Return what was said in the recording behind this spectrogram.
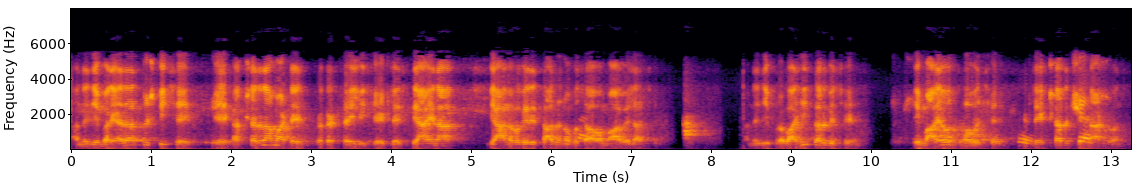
અને જે મર્યાદા સૃષ્ટિ છે એ અક્ષરના માટે પ્રકટ થયેલી છે એટલે ત્યાં એના જ્ઞાન વગેરે સાધનો બતાવવામાં આવેલા છે. અને જે પ્રવાહી સર્ગ છે એ માયોદ્ભવ છે એટલે અક્ષર છે નાશવંત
